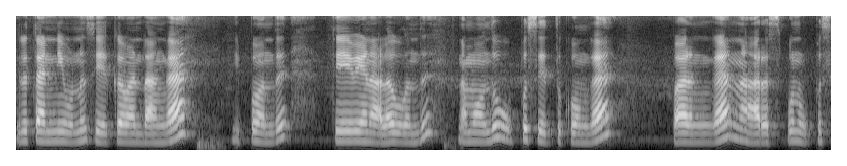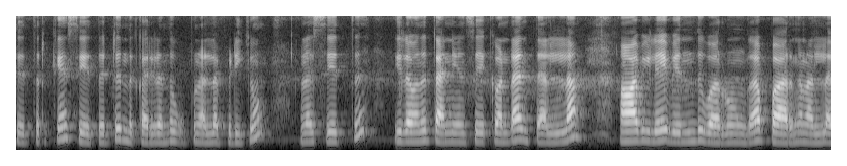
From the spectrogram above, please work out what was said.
இதில் தண்ணி ஒன்றும் சேர்க்க வேண்டாங்க. இப்போ வந்து தேவையான அளவு வந்து நம்ம வந்து உப்பு சேர்த்துக்கோங்க. பாருங்கள் நான் அரை ஸ்பூன் உப்பு சேர்த்துருக்கேன். சேர்த்துட்டு இந்த கறியில் வந்து உப்பு நல்லா பிடிக்கும். நல்லா சேர்த்து இதில் வந்து தண்ணி வந்து சேர்க்க வேண்டாம். நல்லா ஆவிலே வெந்து வருங்க. பாருங்கள் நல்லா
